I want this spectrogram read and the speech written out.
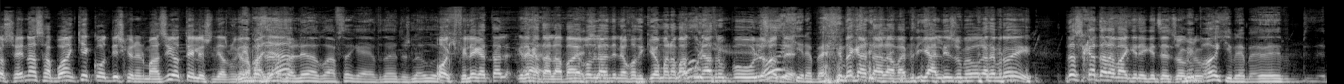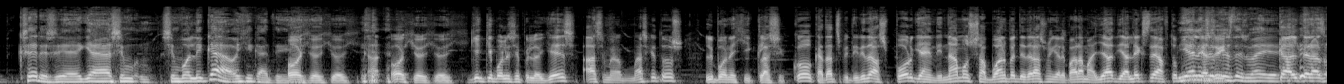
2 σε 1, σαμπουάν και conditioner μαζί. Ο τέλειος συνδυασμός για τα Μήπως δεν μαλλιά. το λέω εγώ αυτό για ευνόητους λόγους. Όχι, φίλε, γιατί τα- δεν Α, κατάλαβα. Εγώ εντάξει. δηλαδή δεν έχω δικαίωμα να μ' ακούνε Όχι. άνθρωποι που λούζονται. Όχι, ρε παιδί μου. Δεν κατάλαβα, επειδή γυαλίζομαι εγώ κάθε πρωί. Δεν σε κατάλαβα, κύριε Κετσέτσογλου. όχι, βρε, ε, ξέρεις, ε, για συμ- συμβολικά, όχι κάτι. Όχι, όχι, όχι. Α, όχι, όχι, όχι. Και, και πολλές επιλογές. Άσε με να πούμε άσχετος. Λοιπόν, έχει κλασικό κατά της πιτηρίδα, σπορ για ενδυνάμωση, σαμπουάν πέντε δράσεων για λιπαρά μαλλιά. Διαλέξτε αυτό που Διάλεξε ταιριάζει όποιος θες, Βάη. Καλύτερα. όχι,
